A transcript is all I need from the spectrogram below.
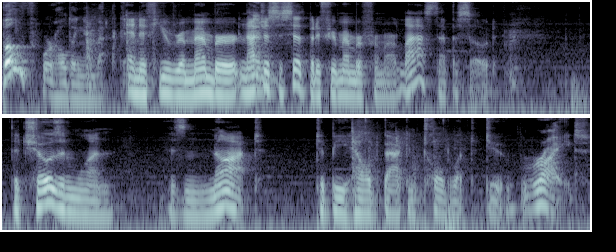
Both were holding him back. And if you remember, not And- just the Sith, but if you remember from our last episode, the chosen one is not to be held back and told what to do. Right.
